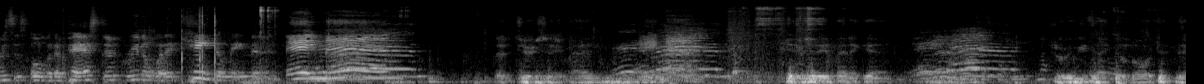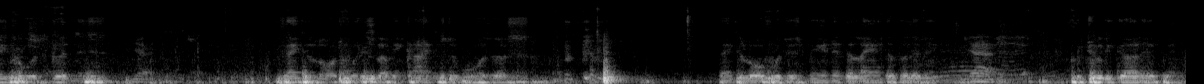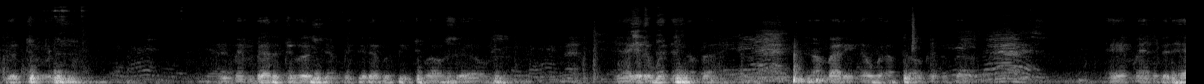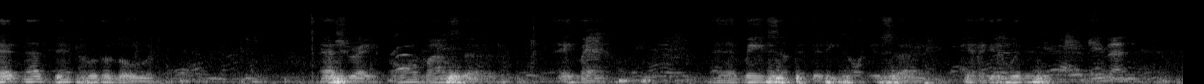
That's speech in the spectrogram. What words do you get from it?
services over the pastor. Greet him with a kingdom amen. Amen. Let the church say amen. Amen. Church say amen again. Amen. Truly we thank the Lord today for his goodness. Yes. Thank the Lord for his loving kindness towards us. Thank the Lord for just being in the land of the living. Yes. For truly God has been good to us. He's been better to us than we could ever be to ourselves. Amen. Can I get a witness, somebody? Somebody know what I'm talking about. Yes. Amen. If it had not been for the Lord, that's right, on my side. Amen. And that means something that he's on your side. Can I get a witness? Amen.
